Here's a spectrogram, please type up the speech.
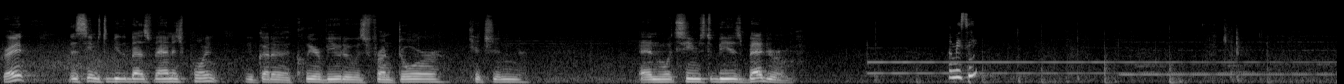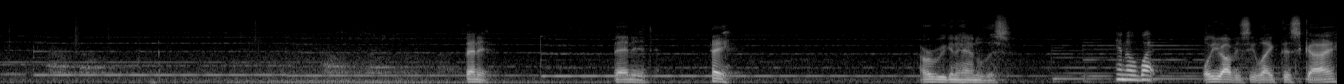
Great. This seems to be the best vantage point. We've got a clear view to his front door, kitchen, and what seems to be his bedroom. Let me see. Bennett. Bennett. Hey. How are we gonna handle this? Handle what? Well, you obviously like this guy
